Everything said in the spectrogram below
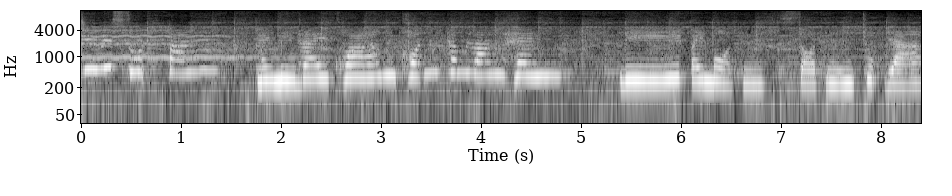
ชีวิตสุดปัง ไม่มีใดความคนกำลังแห่ง ดีไปหมดสดทุกอย่าง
